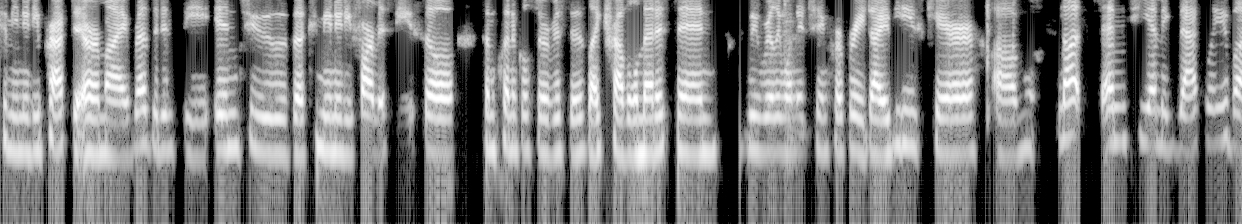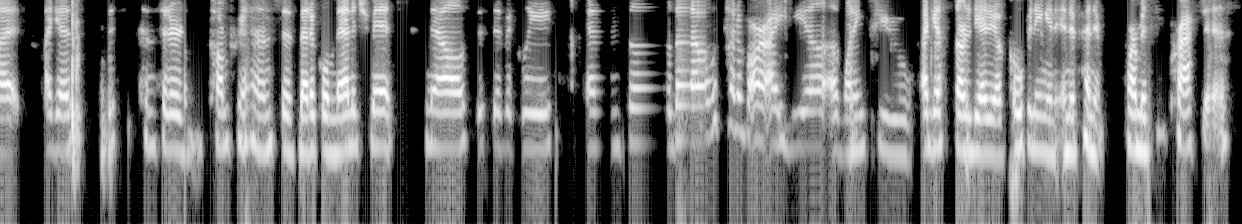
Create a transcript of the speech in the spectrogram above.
community practice or my residency into the community pharmacy. So some clinical services like travel medicine. We really wanted to incorporate diabetes care. Um, not MTM exactly, but I guess it's considered comprehensive medical management now specifically. And so that was kind of our idea of wanting to, I guess, start the idea of opening an independent pharmacy practice.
